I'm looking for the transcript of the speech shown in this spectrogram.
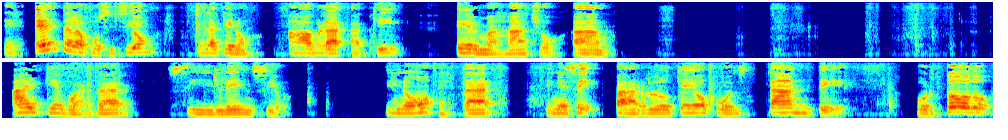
Es esta la posición de la que nos habla aquí el Mahacho Han. Hay que guardar silencio y no estar en ese parloteo constante por todo,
